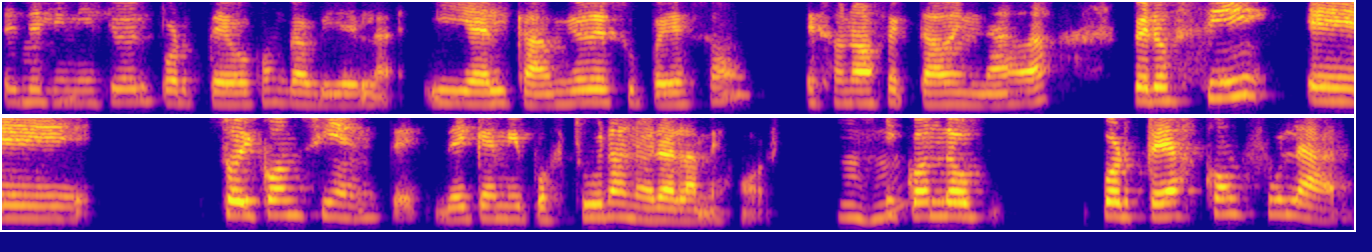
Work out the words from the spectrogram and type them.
desde el inicio del porteo con Gabriela y el cambio de su peso, eso no ha afectado en nada, pero sí eh, soy consciente de que mi postura no era la mejor. Y cuando porteas con fular,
